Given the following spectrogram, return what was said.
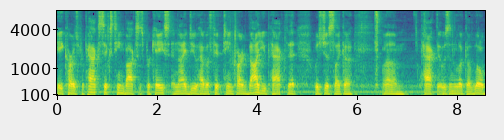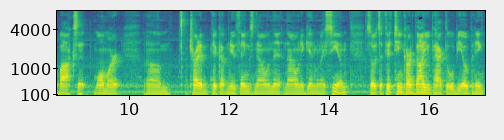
eight cards per pack, 16 boxes per case, and I do have a 15 card value pack that was just like a um, pack that was in like a little box at Walmart. Um, I try to pick up new things now and then, now and again when I see them. So it's a 15 card value pack that we'll be opening.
